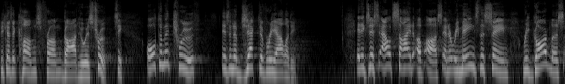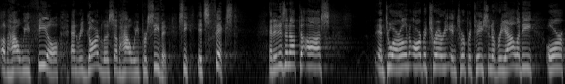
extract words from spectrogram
because it comes from God who is truth. See, ultimate truth is an objective reality. It exists outside of us and it remains the same regardless of how we feel and regardless of how we perceive it. See, it's fixed. And it isn't up to us and to our own arbitrary interpretation of reality or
